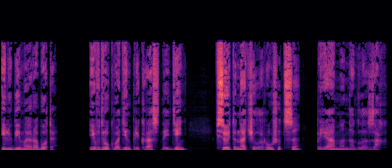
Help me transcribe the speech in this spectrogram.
и любимая работа. И вдруг в один прекрасный день все это начало рушиться прямо на глазах.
